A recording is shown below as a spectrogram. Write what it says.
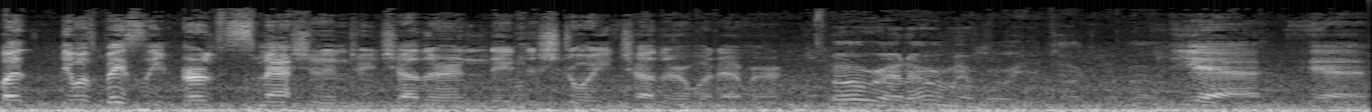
But it was basically Earth smashing into each other and they destroy each other or whatever. All right, I remember what you're talking about. Yeah, yeah.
